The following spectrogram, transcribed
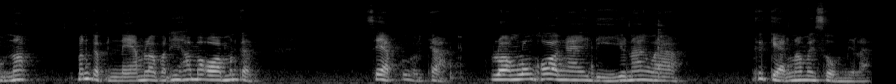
มเนาะมันก็เป็นแหนมเราวันที่เข้ามาออมมันก็แซบจ้ะลองลงข้อไงดีอยู่นั่งว่า คือแกงน้ำไม่สมนี่แหละ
